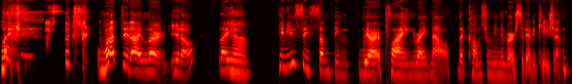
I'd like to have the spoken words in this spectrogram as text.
like what did i learn you know like yeah can you see something we are applying right now that comes from university education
